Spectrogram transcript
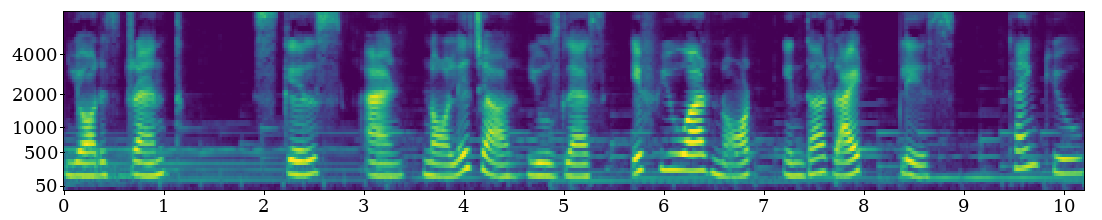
Your strength, skills, and knowledge are useless if you are not in the right place. Thank you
